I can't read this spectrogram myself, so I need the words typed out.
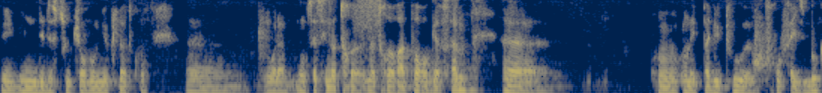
une des deux structures vaut mieux que l'autre. Euh, voilà. Donc ça c'est notre notre rapport au GAFAM. Euh, on n'est pas du tout pro Facebook,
